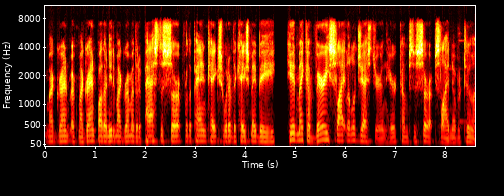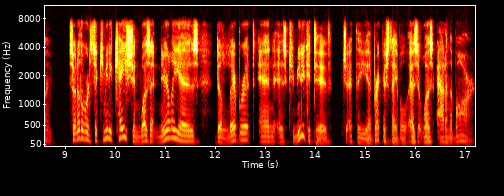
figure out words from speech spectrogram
my grand if my grandfather needed my grandmother to pass the syrup for the pancakes, whatever the case may be, he'd make a very slight little gesture, and here comes the syrup sliding over to him. So, in other words, the communication wasn't nearly as deliberate and as communicative at the uh, breakfast table as it was out in the barn.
